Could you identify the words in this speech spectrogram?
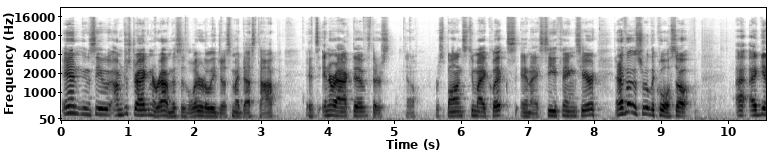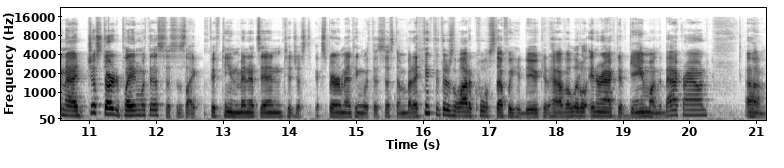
and you can see I'm just dragging around. This is literally just my desktop. It's interactive. There's you know, to my clicks, and I see things here, and I thought this was really cool. So I, again, I just started playing with this. This is like 15 minutes in to just experimenting with the system, but I think that there's a lot of cool stuff we could do. Could have a little interactive game on the background. Um,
